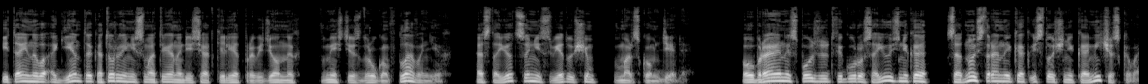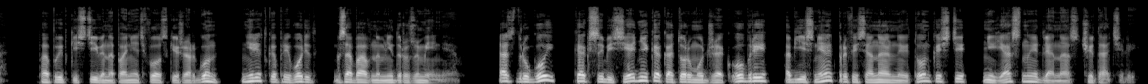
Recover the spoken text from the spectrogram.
и тайного агента, который, несмотря на десятки лет, проведенных вместе с другом в плаваниях, остается несведущим в морском деле. О'Брайен использует фигуру союзника, с одной стороны, как источник комического, попытки Стивена понять флотский жаргон нередко приводят к забавным недоразумениям, а с другой, как собеседника, которому Джек Обри объясняет профессиональные тонкости, неясные для нас, читателей.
